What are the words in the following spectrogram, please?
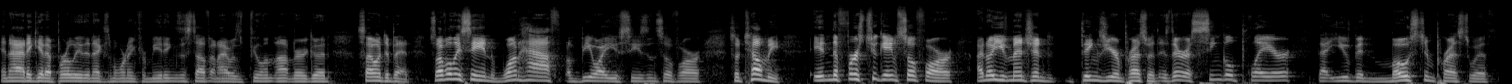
And I had to get up early the next morning for meetings and stuff, and I was feeling not very good, so I went to bed. So I've only seen one half of BYU season so far. So tell me, in the first two games so far, I know you've mentioned things you're impressed with. Is there a single player that you've been most impressed with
